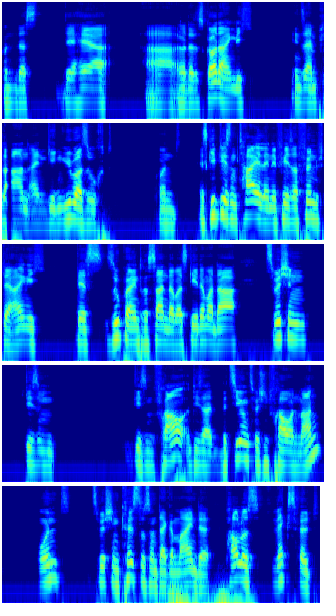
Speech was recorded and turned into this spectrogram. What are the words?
und dass der Herr äh, oder dass Gott eigentlich in seinem Plan einen Gegenüber sucht. Und es gibt diesen Teil in Epheser 5, der eigentlich der ist super interessant, aber es geht immer da zwischen diesem, diesem Frau, dieser Beziehung zwischen Frau und Mann und zwischen Christus und der Gemeinde. Paulus wechselt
